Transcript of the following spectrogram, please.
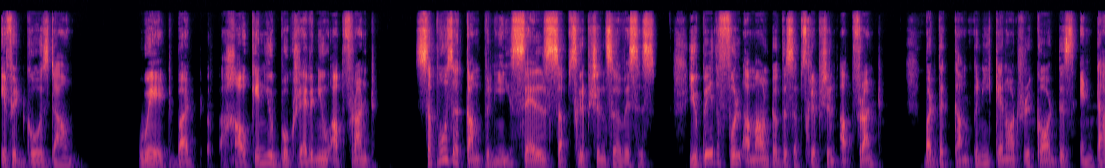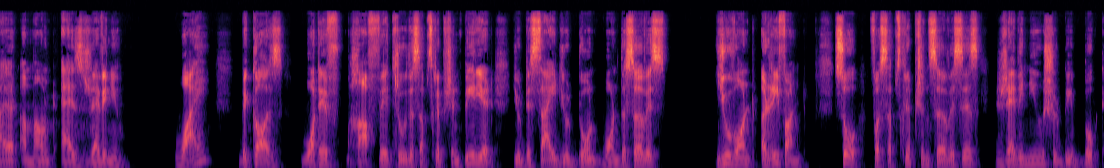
if it goes down. Wait, but how can you book revenue upfront? Suppose a company sells subscription services. You pay the full amount of the subscription upfront, but the company cannot record this entire amount as revenue. Why? Because what if halfway through the subscription period, you decide you don't want the service? You want a refund. So, for subscription services, revenue should be booked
